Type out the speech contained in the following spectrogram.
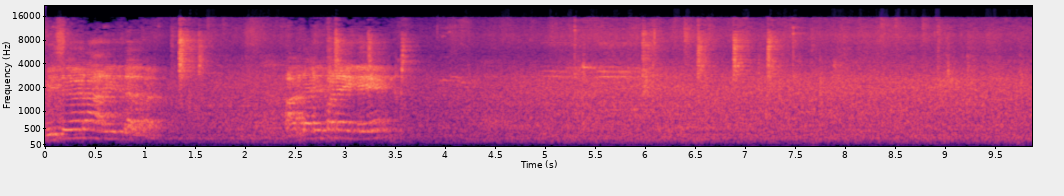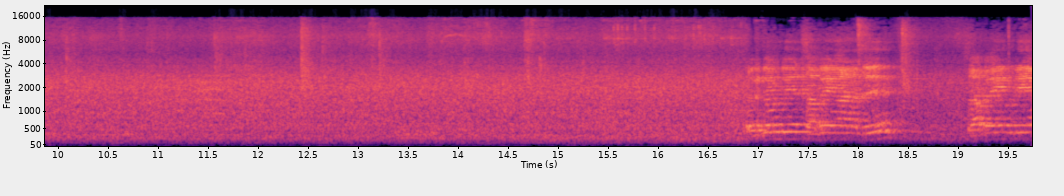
விசேட அறிவித்தல்கள். அந்த அடிப்படையிலே எங்களுடைய சபையானது சபையினுடைய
